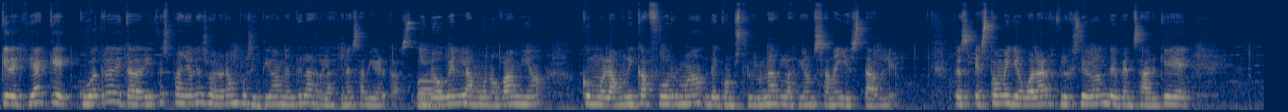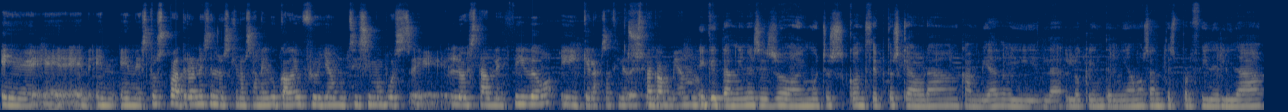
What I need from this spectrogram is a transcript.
que decía que 4 de cada 10 españoles valoran positivamente las relaciones abiertas y no ven la monogamia como la única forma de construir una relación sana y estable. Entonces esto me llevó a la reflexión de pensar que eh, en, en, estos patrones en los que nos han educado influye muchísimo pues, eh, lo establecido y que la sociedad está cambiando. Y que también es eso, hay muchos conceptos que ahora han cambiado y lo que entendíamos antes por fidelidad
